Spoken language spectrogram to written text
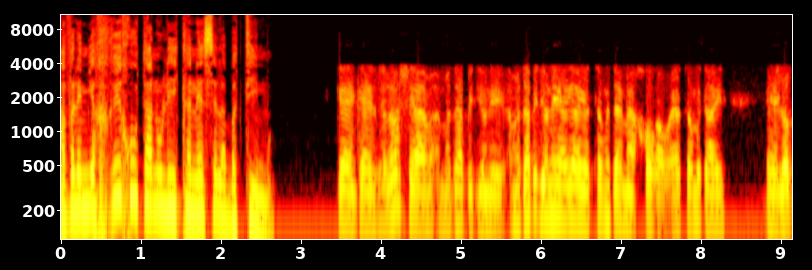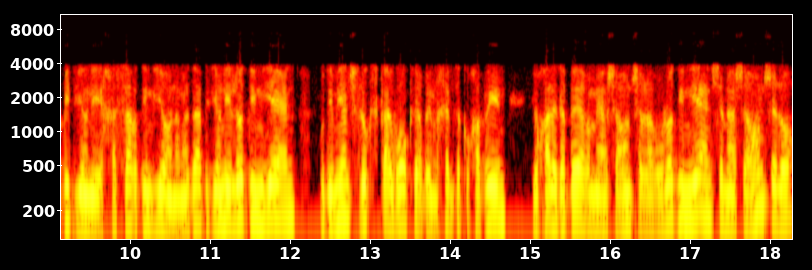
אבל הם יכריחו אותנו להיכנס אל הבתים. כן, כן, זה לא שהמדע בדיוני, המדע בדיוני היה יותר מדי מאחורה, הוא היה יותר מדי אה, לא בדיוני, חסר דמיון. המדע הבדיוני לא דמיין, הוא דמיין שלוק סקאי ווקר במלחמת הכוכבים יוכל לדבר מהשעון שלו, אבל הוא לא דמיין שמהשעון שלו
